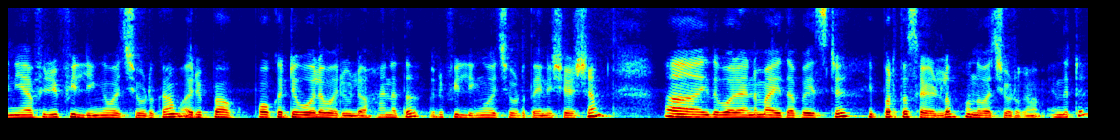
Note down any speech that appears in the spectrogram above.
ഇനി ആ ഒരു ഫില്ലിങ് വെച്ച് കൊടുക്കാം. ഒരു പോക്കറ്റ് പോലെ വരുമല്ലോ അതിനകത്ത് ഒരു ഫില്ലിങ് വെച്ച് കൊടുത്തതിന് ശേഷം ഇതുപോലെ തന്നെ മൈദ പേസ്റ്റ് ഇപ്പുറത്തെ സൈഡിലും ഒന്ന് വെച്ച് കൊടുക്കണം. എന്നിട്ട്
